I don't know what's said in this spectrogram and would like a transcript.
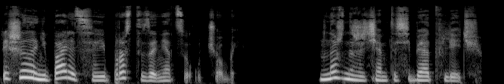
Решила не париться и просто заняться учебой. Нужно же чем-то себя отвлечь.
